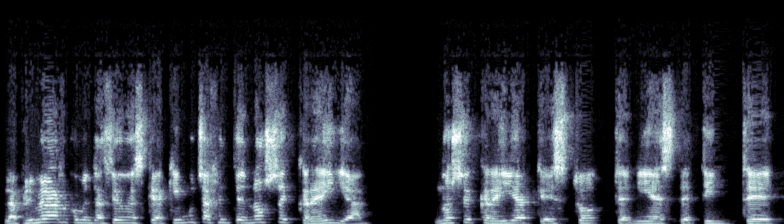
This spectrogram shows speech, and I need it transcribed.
la primera recomendación es que aquí mucha gente no se creía, no se creía que esto tenía este tinte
